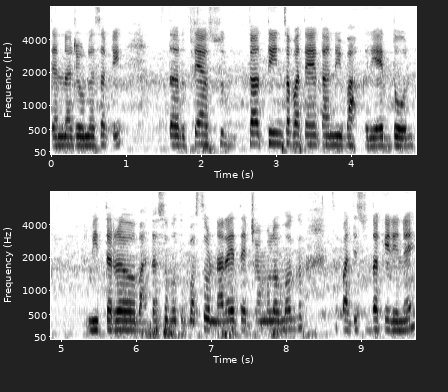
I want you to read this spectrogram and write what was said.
त्यांना जेवण्यासाठी तर त्यासुद्धा तीन चपात्या आहेत आणि भाकरी आहेत दोन. मी तर भातासोबत उपास सोडणार आहे. त्याच्यामुळं मग चपातीसुद्धा केली नाही.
